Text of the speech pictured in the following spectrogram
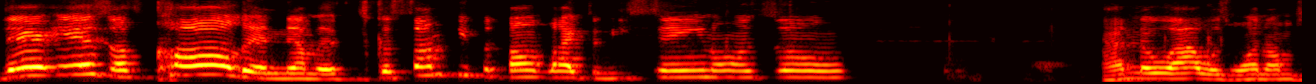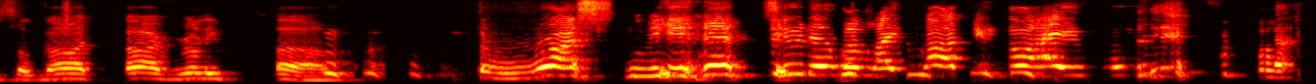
there is a call in them, because some people don't like to be seen on Zoom. I know I was one of them, so God, God really, uh, thrust me into this. I'm like, God, you know, I ain't for this, but,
